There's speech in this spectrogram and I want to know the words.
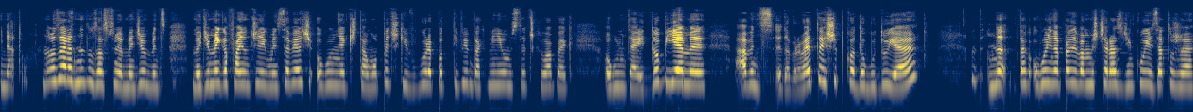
I na tą. No zaraz na to zasunię będziemy, więc będzie mega fajny odcinek, więc stawiacie ogólnie jakieś tam łapeczki w górę pod filmem, tak minimum steczkę łapek ogólnie tutaj dobijemy. A więc y, dobra, ja tutaj szybko dobuduję. Na, tak ogólnie naprawdę wam jeszcze raz dziękuję za to, że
